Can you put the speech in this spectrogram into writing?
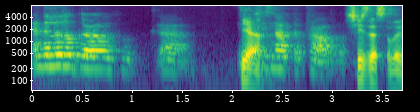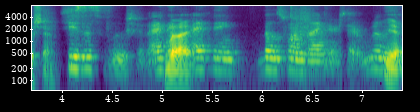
And the little girl who, uh, Yeah. she's not the problem. She's the solution. She's the solution. I think. Right. I think those one-liners are really. Yeah.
